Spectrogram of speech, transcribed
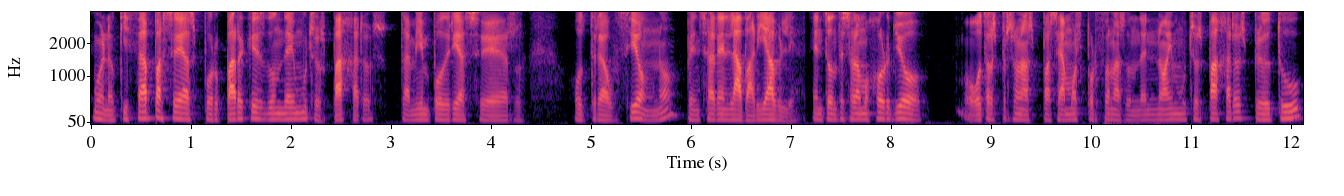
Bueno, quizá paseas por parques donde hay muchos pájaros. También podría ser otra opción, ¿no? Pensar en la variable. Entonces, a lo mejor yo otras personas paseamos por zonas donde no hay muchos pájaros, pero tú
